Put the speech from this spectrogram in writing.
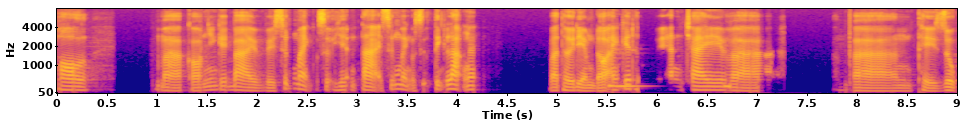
Tolle mà có những cái bài về sức mạnh của sự hiện tại, sức mạnh của sự tĩnh lặng ấy. Và thời điểm đó anh kết hợp Ừm. với ăn chay và và thể dục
